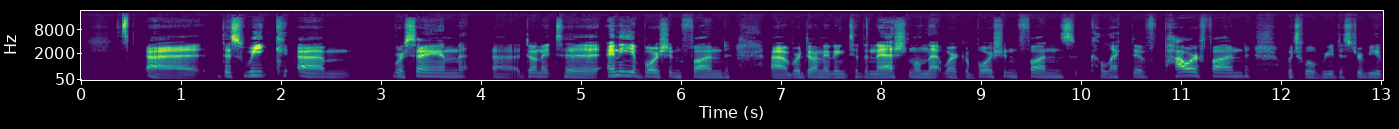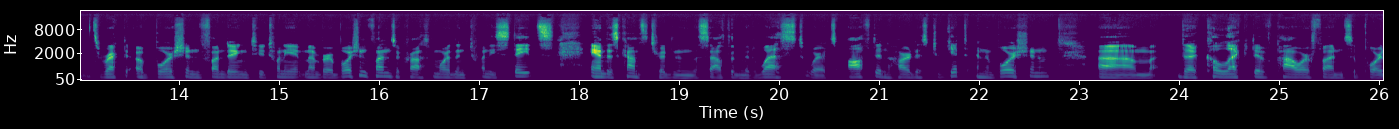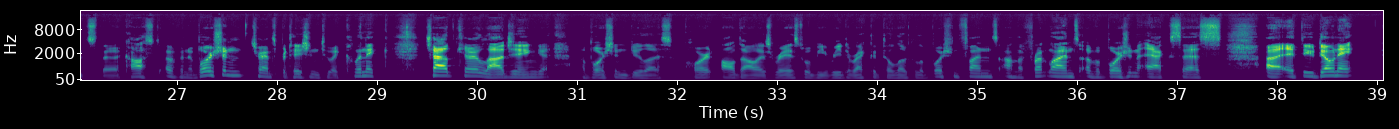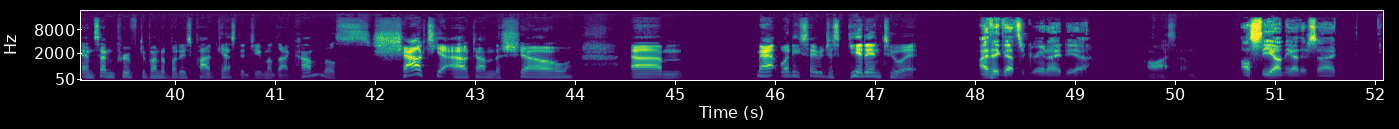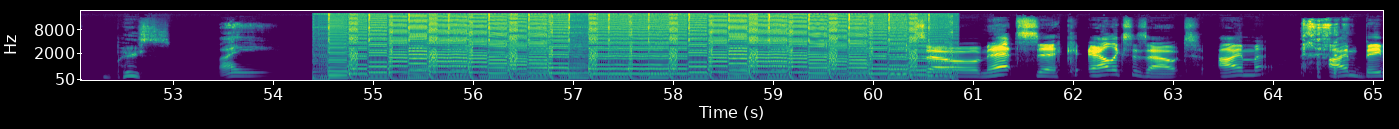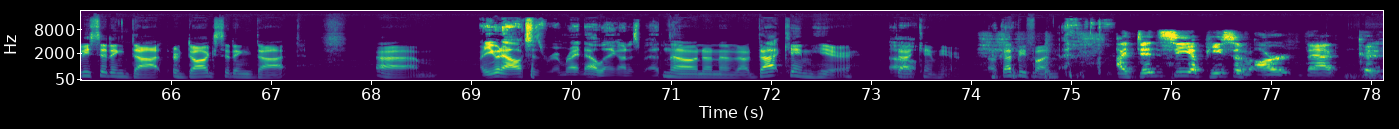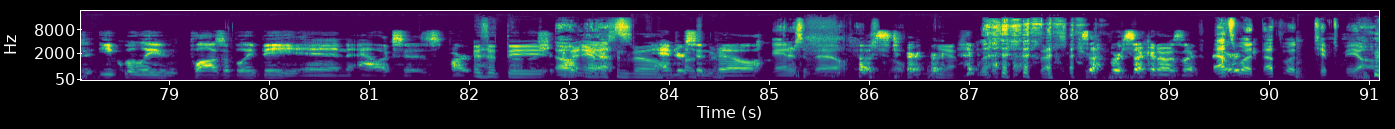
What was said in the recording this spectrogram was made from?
uh, this week. Um, we're saying uh, donate to any abortion fund. Uh, we're donating to the National Network Abortion Funds Collective Power Fund, which will redistribute direct abortion funding to 28 member abortion funds across more than 20 states and is concentrated in the South and Midwest, where it's often hardest to get an abortion. Um, the Collective Power Fund supports the cost of an abortion, transportation to a clinic, childcare, lodging, abortion doula support. All dollars raised will be redirected to local abortion funds on the front lines of abortion access. Uh, if you donate and send proof to bundlebuddies.podcast at gmail.com, we'll shout you out on the show. Um, Matt, what do you say we just get into it? I think that's a great idea. Awesome. I'll see you on the other side. Peace. Bye. So Matt's sick. Alex is out. I'm I'm babysitting Dot or dog sitting Dot. Um, Are you in Alex's room right now, laying on his bed? no, no, no, no. Dot came here. Oh, Dot came here. That'd be fun. I did see a piece of art that could equally plausibly be in Alex's apartment. Is it the, the Oh, Chicago- yes. Andersonville? Andersonville Andersonville. poster? Yeah, that's so for a second, I was like, That's "Eric? what that's what tipped me off.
